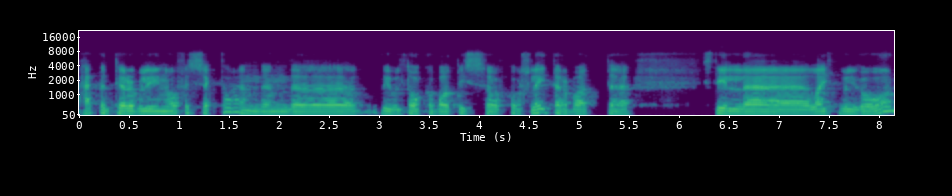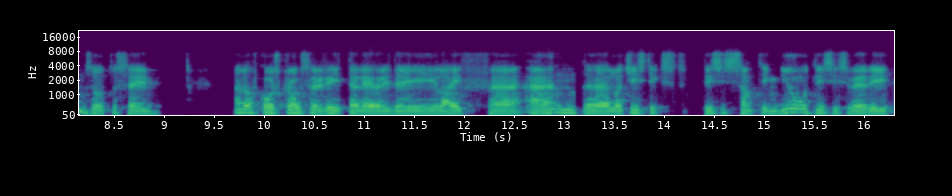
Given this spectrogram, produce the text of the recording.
happen terribly in office sector. And then uh, we will talk about this, of course, later, but uh, still uh, life will go on, so to say and of course grocery retail everyday life uh, and uh, logistics this is something new this is very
